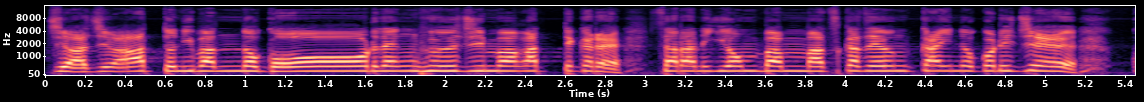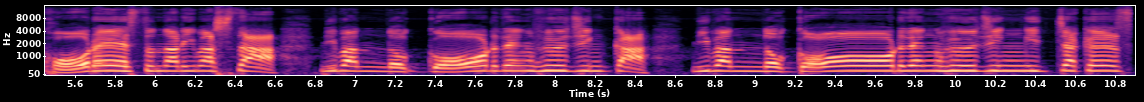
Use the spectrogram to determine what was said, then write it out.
じわじわっと2番のゴールデン風神も上がってくる。さらに4番松風雲海残り10好レースとなりました。2番のゴールデン風神か。2番のゴールデン風神1着。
